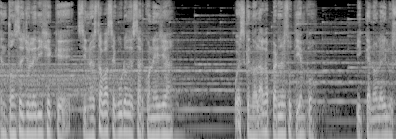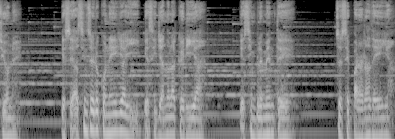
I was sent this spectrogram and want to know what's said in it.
Entonces yo le dije que si no estaba seguro de estar con ella, pues que no le haga perder su tiempo y que no la ilusione, que sea sincero con ella y que si ya no la quería, que simplemente se separará de ella.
